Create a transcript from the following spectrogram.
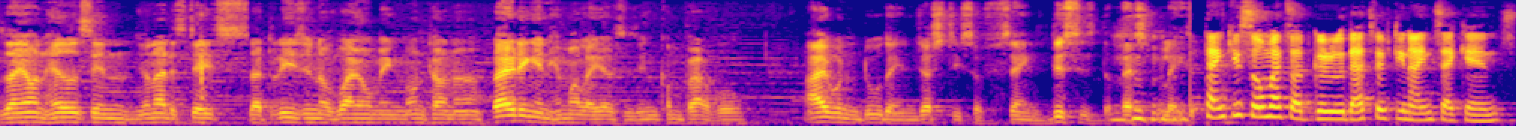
Zion Hills in United States, that region of Wyoming, Montana. Riding in Himalayas is incomparable. I wouldn't do the injustice of saying this is the best place. Thank you so much, Sadhguru. That's 59 seconds.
